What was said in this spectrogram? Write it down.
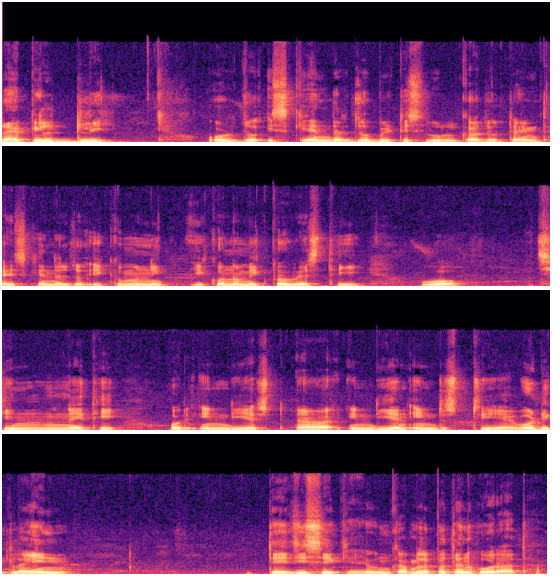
rapidly और जो इसके अंदर जो ब्रिटिश रूल का जो टाइम था, इसके अंदर जो इकोनॉमिक इकोनॉमिक प्रोग्रेस थी, वो अच्छी नहीं थी। और इंडिया इंडियन इंडस्ट्री है, वो डिक्लाइन तेज़ी से क्या उनका मतलब पतन हो रहा था,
